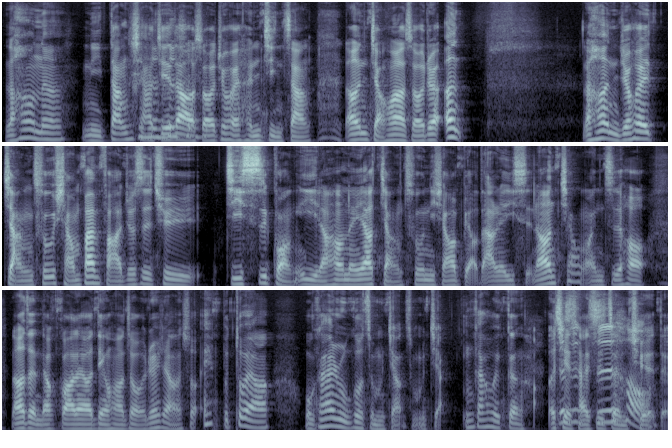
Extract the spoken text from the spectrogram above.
然后呢，你当下接到的时候就会很紧张，然后你讲话的时候就嗯，然后你就会讲出想办法，就是去集思广益，然后呢要讲出你想要表达的意思，然后讲完之后，然后等到挂掉电话之后，我就想说，哎、不对啊，我刚才如果怎么讲怎么讲，应该会更好，而且才是正确的。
